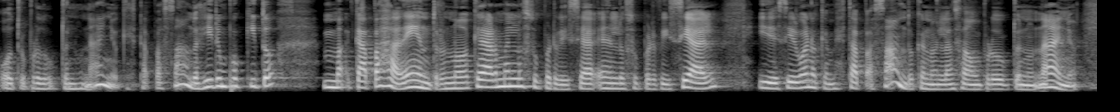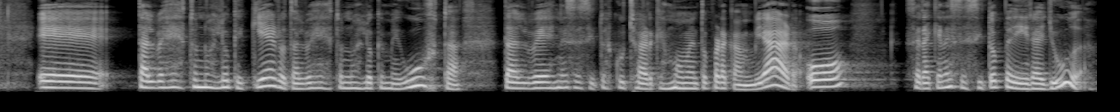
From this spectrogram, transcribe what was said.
otro producto en un año, qué está pasando. Es ir un poquito capas adentro, no quedarme en lo, superficial, en lo superficial y decir, bueno, ¿qué me está pasando que no he lanzado un producto en un año? Eh, tal vez esto no es lo que quiero, tal vez esto no es lo que me gusta, tal vez necesito escuchar que es momento para cambiar o ¿será que necesito pedir ayuda?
